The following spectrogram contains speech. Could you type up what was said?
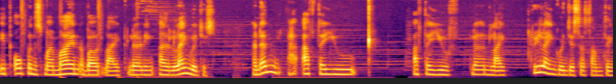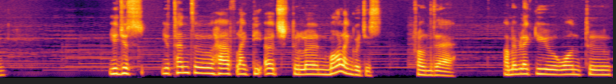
it opens my mind about like learning other languages and then after you after you've learned like three languages or something you just you tend to have like the urge to learn more languages from there or maybe like you want to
